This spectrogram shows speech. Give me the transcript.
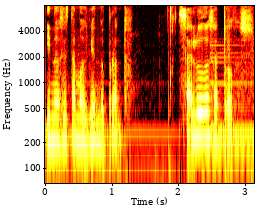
y nos estamos viendo pronto. Saludos a todos.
